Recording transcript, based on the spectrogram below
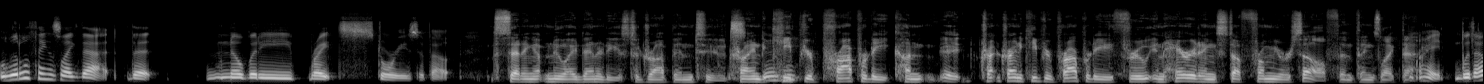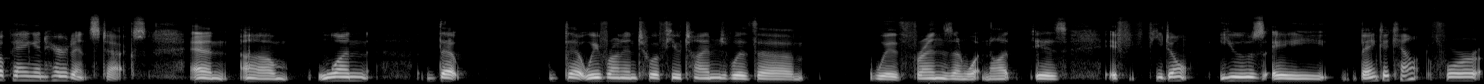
Little things like that that nobody writes stories about. Setting up new identities to drop into, trying to keep your property, con- uh, try, trying to keep your property through inheriting stuff from yourself and things like that. Right, without paying inheritance tax. And um, one that that we've run into a few times with um, with friends and whatnot is if you don't use a bank account for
